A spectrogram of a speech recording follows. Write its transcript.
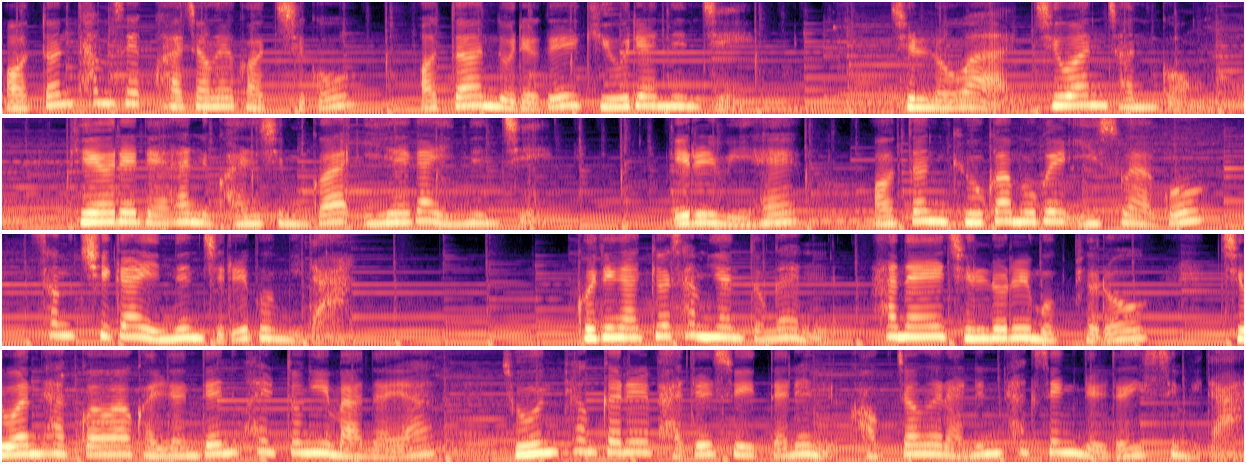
어떤 탐색 과정을 거치고 어떠한 노력을 기울였는지, 진로와 지원 전공, 계열에 대한 관심과 이해가 있는지, 이를 위해 어떤 교과목을 이수하고 성취가 있는지를 봅니다. 고등학교 3년 동안 하나의 진로를 목표로 지원 학과와 관련된 활동이 많아야 좋은 평가를 받을 수 있다는 걱정을 하는 학생들도 있습니다.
